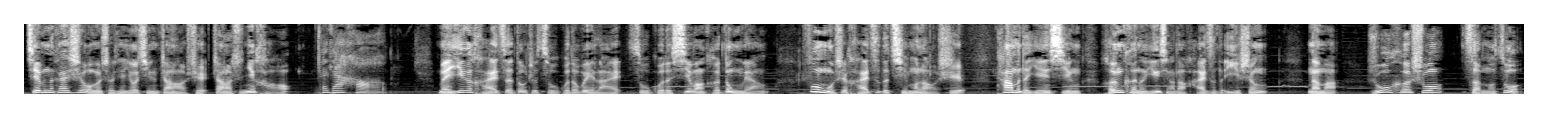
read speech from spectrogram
节目的开始，我们首先有请张老师。张老师，你好。大家好。每一个孩子都是祖国的未来，祖国的希望和栋梁。父母是孩子的启蒙老师，他们的言行很可能影响到孩子的一生。那么，如何说、怎么做、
